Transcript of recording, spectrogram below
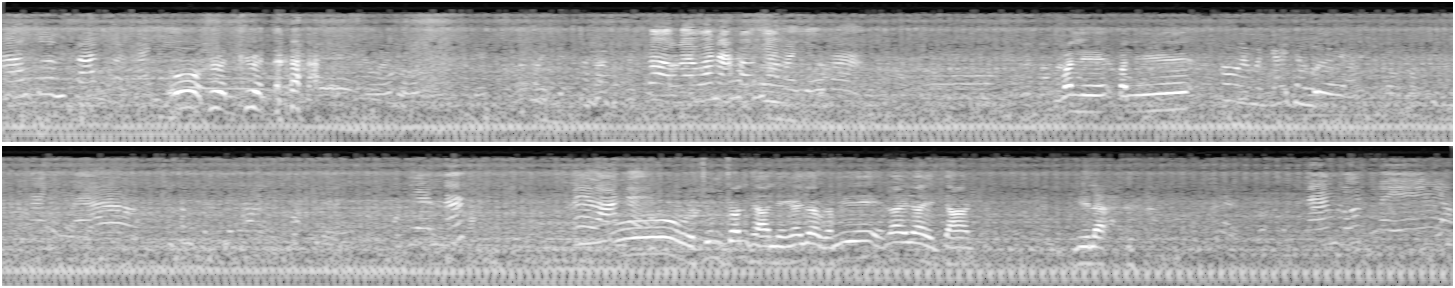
น้ำขึ้นซันเหมือนกัน โอ้เคลื่อนเคลื่อน บอกเลยว่านักท่องเที่ยวมาเยอะมาก วันนี้วันนี้ ทำไมมันใกล้จังเลยอะใกล้ถึงแล้วเย็นนะ ไม่ร้อนแด โอ้ ดชุมชนนี้ก็เจ้าก็มีรายได้จากนี่แหละน้ำลดแล้ว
